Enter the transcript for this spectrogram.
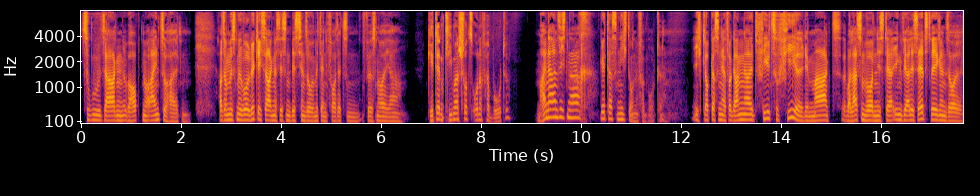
Zusagen überhaupt nur einzuhalten. Also müssen wir wohl wirklich sagen, das ist ein bisschen so mit den Vorsätzen fürs neue Jahr. Geht denn Klimaschutz ohne Verbote? Meiner Ansicht nach geht das nicht ohne Verbote. Ich glaube, dass in der Vergangenheit viel zu viel dem Markt überlassen worden ist, der irgendwie alles selbst regeln soll.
